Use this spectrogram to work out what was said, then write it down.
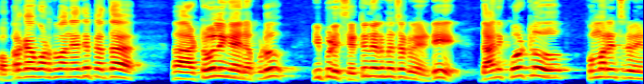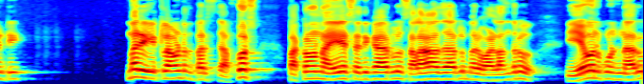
కొబ్బరికాయ కొడతాం అనేది పెద్ద ట్రోలింగ్ అయినప్పుడు ఇప్పుడు ఈ సెట్టు నిర్మించడం ఏంటి? దాని కోట్లు కుమ్మరించడం ఏంటి? మరి ఇట్లా ఉంటుంది పరిస్థితి. అఫ్కోర్స్ పక్కన ఉన్న ఐఏఎస్ అధికారులు సలహాదారులు మరి వాళ్ళందరూ ఏమనుకుంటున్నారు?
